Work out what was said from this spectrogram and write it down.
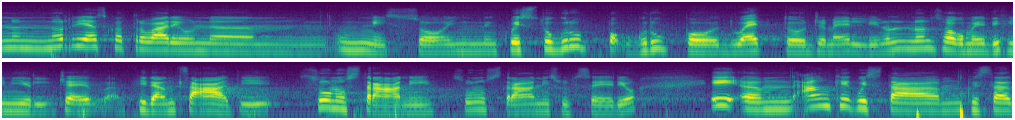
non, non riesco a trovare un, um, un nesso in, in, questo gruppo, gruppo, duetto, gemelli, non, non so come definirli, cioè fidanzati, sono strani, sono strani sul serio e um, anche questa, questa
